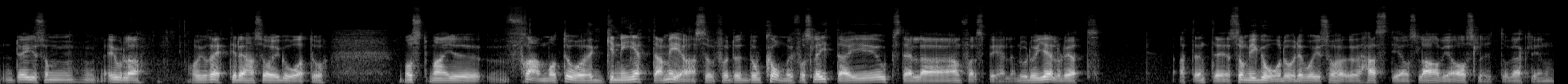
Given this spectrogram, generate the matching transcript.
det är ju som Ola har ju rätt i det han sa igår. att då måste man ju framåt då gneta mer alltså för de kommer ju få slita i uppställda anfallsspelen och då gäller det att att inte som igår då det var ju så hastiga och slarviga avslut och verkligen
